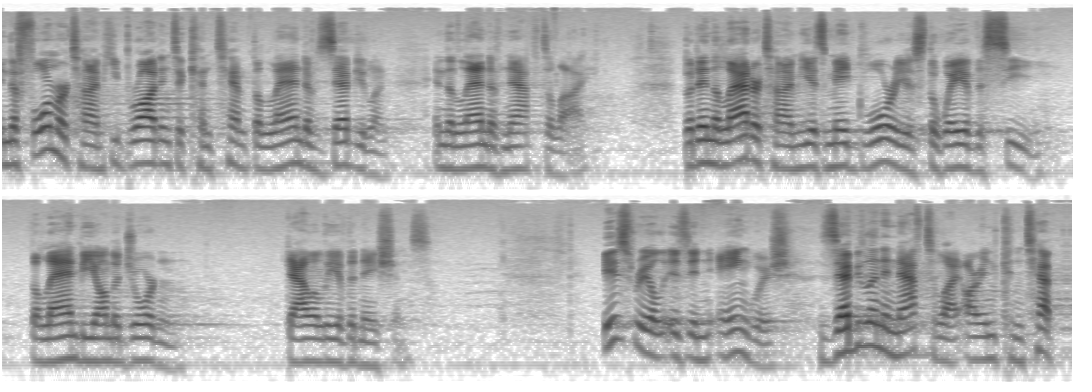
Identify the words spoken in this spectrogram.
In the former time, he brought into contempt the land of Zebulun and the land of Naphtali. But in the latter time, he has made glorious the way of the sea, the land beyond the Jordan, Galilee of the nations. Israel is in anguish. Zebulun and Naphtali are in contempt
